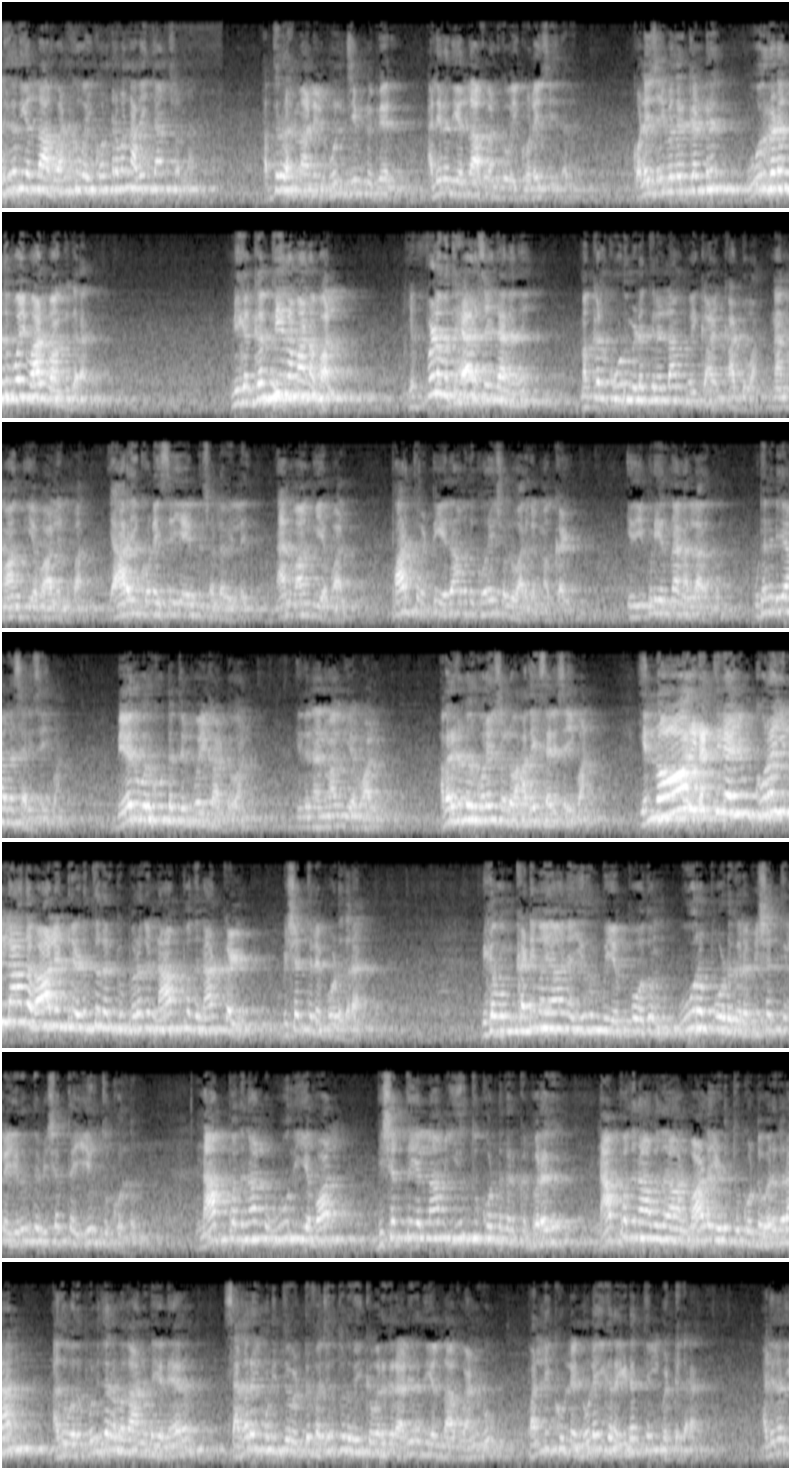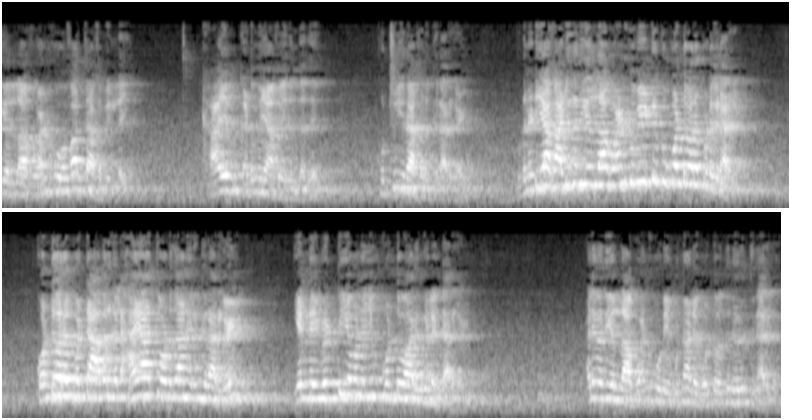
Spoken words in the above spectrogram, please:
அலிரதி அல்லாஹ் அன்குவை கொன்றவன் அதைத்தான் சொன்னான். அப்துல் ரஹ்மானில் முல்ஜிம்னு பேர் அலிரதி அல்லாஹ் அன்குவை கொலை செய்தவர் கொலை செய்வதற்கென்று ஊர்கடந்து போய் வாழ் வாங்குகிறார். மிக கம்பீரமான வாள் எவ்வளவு தயார் செய்தான் அது? மக்கள் கூடும் இடத்திலெல்லாம் போய் கா- காட்டுவான். நான் வாங்கிய வாள் என்பான். யாரை கொலை செய்ய என்று சொல்லவில்லை. நான் வாங்கிய வாள் பார்த்துவிட்டு ஏதாவது குறை சொல்லுவார்கள் மக்கள். இது இப்படி இருந்தால் நல்லா இருக்கும். உடனடியாக சரி செய்வான். வேறு ஒரு கூட்டத்தில் போய் காட்டுவான். இது நான் வாங்கிய வாள் அவர்கள் ஒரு குறை சொல்லுவான் அதை சரி செய்வான். எல்லாரிடத்திலேயும் குறையில்லாத வாள் என்று எடுத்ததற்கு பிறகு நாற்பது நாட்கள் விஷத்திலே போடுகிறார். மிகவும் கடுமையான இரும்பு எப்போதும் ஊறப்போடுகிற விஷத்திலே இருந்து விஷத்தை ஈர்த்து கொள்ளும். நாற்பது நாள் ஊறிய வாள் விஷத்தை எல்லாம் ஈர்த்து கொண்டதற்கு பிறகு நாற்பதுனாவது நாள் வாளை எடுத்துக்கொண்டு வருகிறான். அது ஒரு புனித ரமதானுடைய நேரம். சகரை முடித்துவிட்டு பஜிர் தொழுகைக்கு வருகிற அலிரதி அல்லாஹ் அன்பு பள்ளிக்குள்ளே நுழைகிற இடத்தில் வெட்டுகிறான். அலிரதி அல்லாஹ் அன்பு ஒவாத்தாகவில்லை காயம் கடுமையாக இருந்தது. குற்றுயிராக இருக்கிறார்கள். உடனடியாக அலிரதி அல்லாஹ் அன்பு வீட்டுக்கு கொண்டு வரப்படுகிறார்கள். கொண்டு வரப்பட்ட அவர்கள் ஹயாத்தோடு தான் இருக்கிறார்கள். என்னை வெட்டியவனையும் கொண்டு வாருங்கள் என்றார்கள். அலிரதி அல்லாஹ் அன்புடைய முன்னாலே கொண்டு வந்து நிறுத்தினார்கள்.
